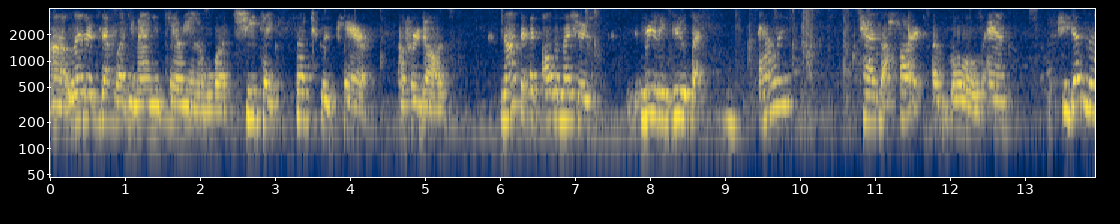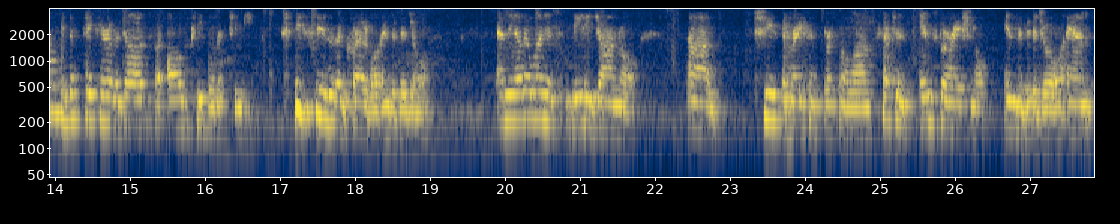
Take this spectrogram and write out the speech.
uh, Leonard Seppala Humanitarian Award. She takes such good care of her dogs. Not that all the mushers really do, but Aliy has a heart of gold, and she doesn't only just take care of the dogs, but all the people that she meets. She's an incredible individual. And the other one is DeeDee Jonrowe. Um, she's been racing for so long, such an inspirational individual and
